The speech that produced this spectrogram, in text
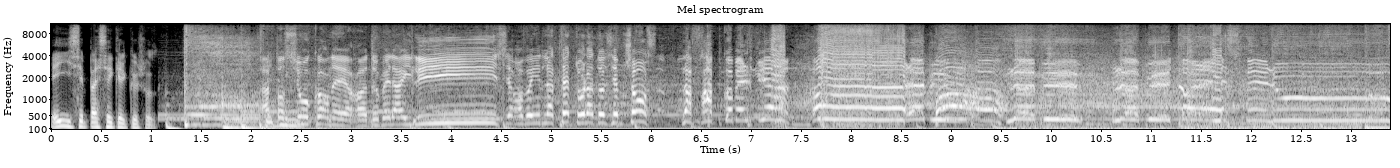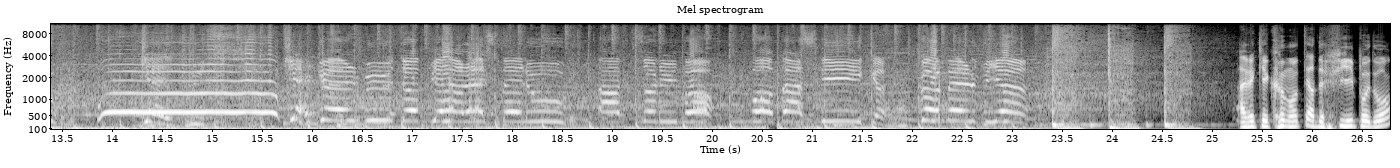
et il s'est passé quelque chose. Attention au corner de Belaïli, c'est renvoyé de la tête, oh la deuxième chance, la frappe comme elle vient, oh le but, le but, le but de l'Esmelou Quel but. Quel but de Pierre Lesmelou Absolument fantastique Comme elle vient avec les commentaires de Philippe Audouin.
